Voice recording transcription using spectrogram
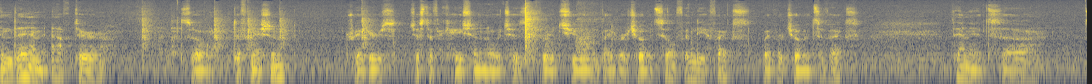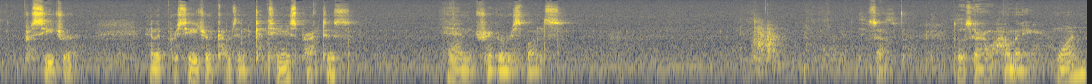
And then after, so definition, triggers, justification, which is virtue by virtue of itself, and the effects by virtue of its effects. Then it's uh, procedure, and the procedure comes in continuous practice and trigger response. So those are how many? One,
